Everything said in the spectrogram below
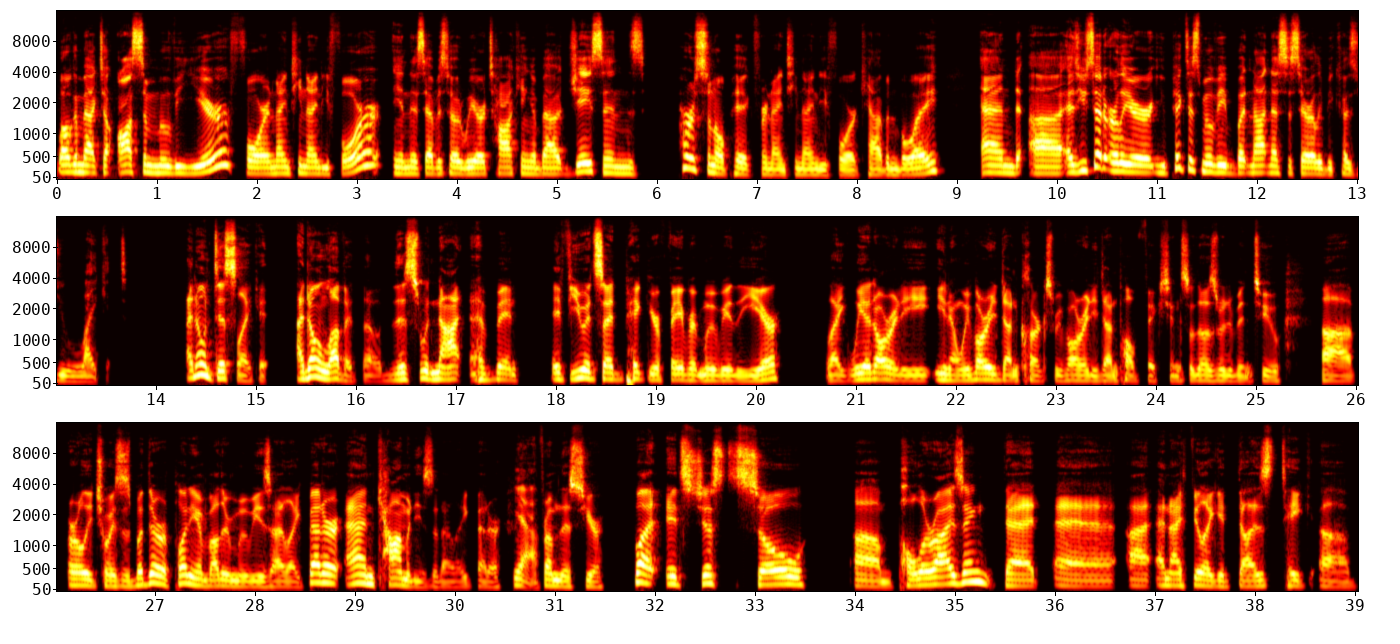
Welcome back to Awesome Movie Year for 1994. In this episode, we are talking about Jason's personal pick for 1994, Cabin Boy. And uh, as you said earlier, you picked this movie, but not necessarily because you like it. I don't dislike it. I don't love it though. This would not have been if you had said pick your favorite movie of the year. Like we had already, you know, we've already done Clerks, we've already done Pulp Fiction, so those would have been two uh, early choices. But there are plenty of other movies I like better and comedies that I like better Yeah. from this year. But it's just so um, polarizing that, uh, I, and I feel like it does take uh,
